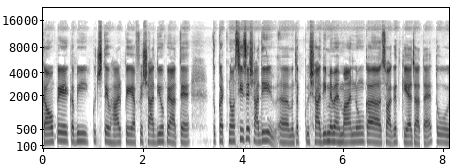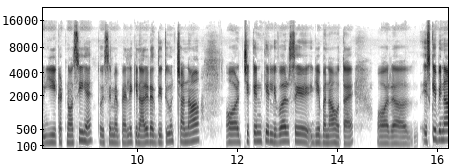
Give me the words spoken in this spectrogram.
गाँव पे कभी कुछ त्यौहार पे या फिर शादियों पे आते हैं तो कटनौसी से शादी अ, मतलब शादी में मेहमानों का स्वागत किया जाता है तो ये कटनौसी है तो इसे मैं पहले किनारे रख देती हूँ। चना और चिकन के लिवर से ये बना होता है और इसके बिना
